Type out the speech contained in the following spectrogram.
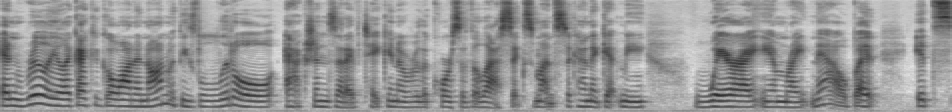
and really like i could go on and on with these little actions that i've taken over the course of the last six months to kind of get me where I am right now, but it's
